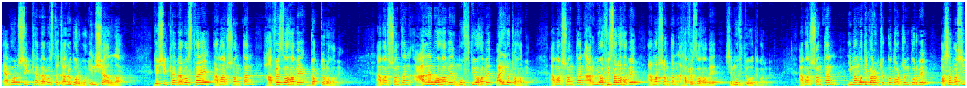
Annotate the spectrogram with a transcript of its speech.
এমন শিক্ষা ব্যবস্থা চালু করব ইনশা আল্লাহ যে শিক্ষা ব্যবস্থায় আমার সন্তান হাফেজও হবে, ডক্টরও হবে। আমার সন্তান আলেমও হবে, মুফতিও হবে, পাইলটও হবে। আমার সন্তান আর্মি অফিসারও হবে, আমার সন্তান হাফেজও হবে, সে মুফতিও হতে পারবে। আমার সন্তান ইমামতি করার যোগ্যতা অর্জন করবে, পাশাপাশি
